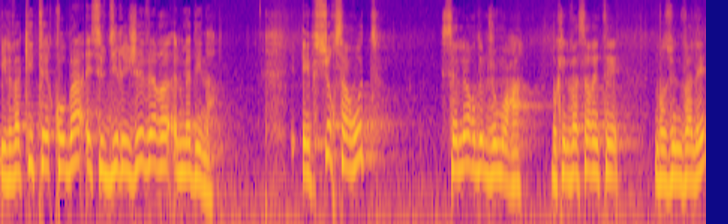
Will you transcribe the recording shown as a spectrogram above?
Il va quitter Quba et se diriger vers Al-Madina. Et sur sa route, c'est l'heure de Jumu'ah. Donc il va s'arrêter dans une vallée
